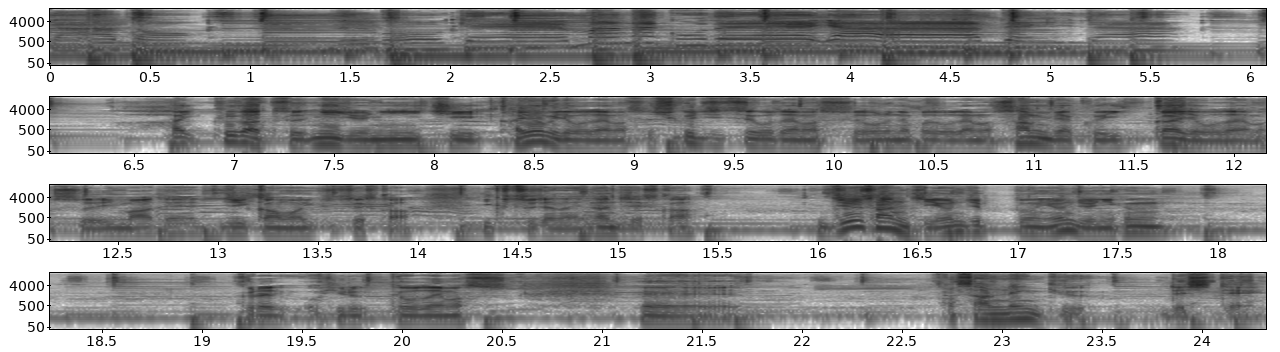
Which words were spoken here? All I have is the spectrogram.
た後寝ぼけ眼でやってきたはい、9月22日火曜日でございます。祝日でございます。オルネポでございます。301回でございます。今で、時間はいくつですか？いくつじゃない？何時ですか ?13 時40分42分くらいお昼でございます。えー、3連休でして、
